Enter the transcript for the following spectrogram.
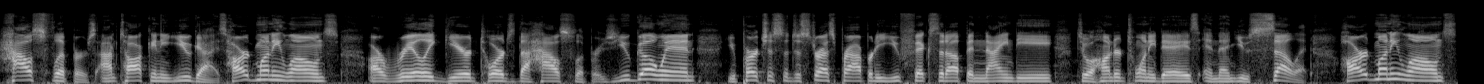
house flippers. I'm talking to you guys. Hard money loans are really geared towards the house flippers. You go in, you purchase a distressed property, you fix it up in 90 to 120 days, and then you sell it. Hard money loans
